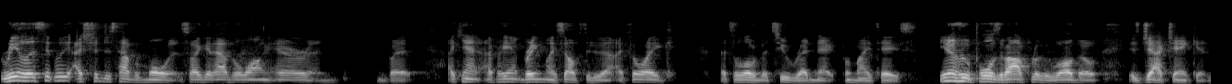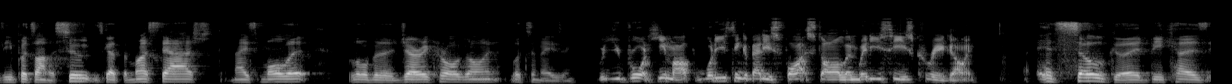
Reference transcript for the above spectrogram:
Realistically, I should just have a mullet so I could have the long hair and. But I can't. I can't bring myself to do that. I feel like that's a little bit too redneck for my taste. You know who pulls it off really well though is Jack Jenkins. He puts on a suit. He's got the mustache, nice mullet, a little bit of Jerry curl going. Looks amazing. Well, you brought him up. What do you think about his fight style, and where do you see his career going? It's so good because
